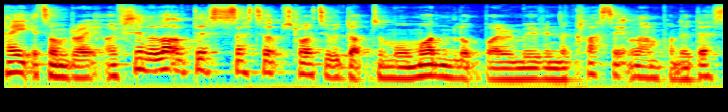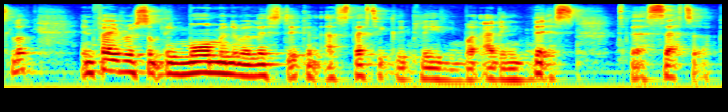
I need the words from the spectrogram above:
Hey, it's Andre. I've seen a lot of desk setups try to adopt a more modern look by removing the classic lamp on the desk look in favour of something more minimalistic and aesthetically pleasing by adding this to their setup.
